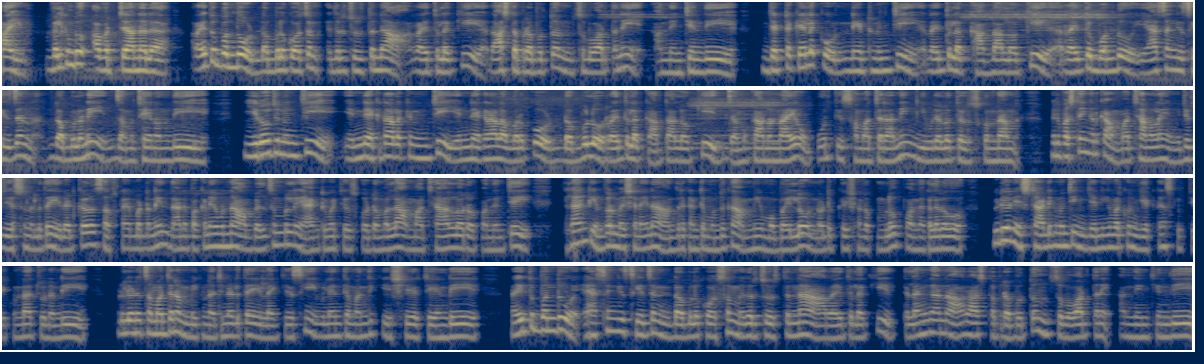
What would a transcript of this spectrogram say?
Hi welcome to our channel Rythu Bandhu డబ్బుల కోసం ఎదురు చూస్తున్న రైతులకి రాష్ట్ర ప్రభుత్వం శుభవార్తని అందించింది. జట్టకేలకు నేటి నుంచి రైతుల ఖాతాలోకి రైతు బంధు యాసంగి సీజన్ డబ్బులని జమ చేయనుంది. ఈ రోజు నుంచి ఎన్ని ఎకరాలకి నుంచి ఎన్ని ఎకరాల వరకు డబ్బులు రైతుల ఖాతాలోకి జమ కానున్నాయో పూర్తి సమాచారాన్ని ఈ వీడియోలో తెలుసుకుందాం. మీరు ఫస్ట్ టైం కనుక మా ఛానల్ని విజిట్ చేస్తున్నట్లయితే ఈ రెడ్ కలర్ సబ్స్క్రైబ్ బటన్ని దాని పక్కనే ఉన్న ఆ బెల్ సింబల్ని యాక్టివేట్ చేసుకోవడం వల్ల మా ఛానల్లో రూపొందించే ఎలాంటి ఇన్ఫర్మేషన్ అయినా అందరికంటే ముందుగా మీ మొబైల్లో నోటిఫికేషన్ రూపంలో పొందగలరు. వీడియోని స్టార్టింగ్ నుంచి ఎండింగ్ వరకు ఎక్కడ స్కిప్ చేయకుండా చూడండి. వీడియోలోని సమాచారం మీకు నచ్చినట్లయితే లైక్ చేసి వీలైనంత మందికి షేర్ చేయండి. రైతు బంధు యాసంగి సీజన్ డబ్బుల కోసం ఎదురు చూస్తున్న రైతులకి తెలంగాణ రాష్ట్ర ప్రభుత్వం శుభవార్తని అందించింది.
